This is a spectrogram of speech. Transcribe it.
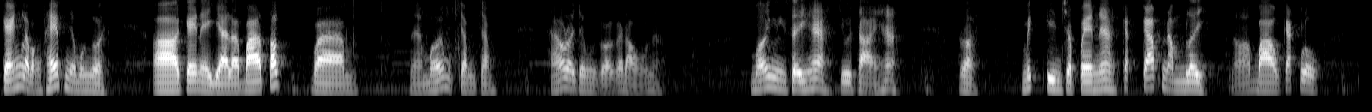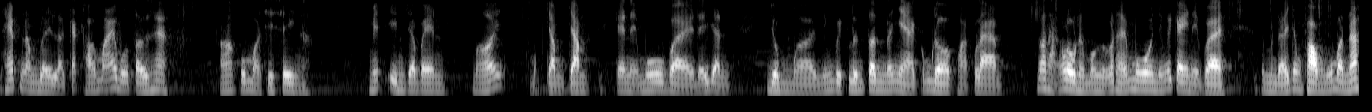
cán là bằng thép nha mọi người. À, cây này dài là 3 tấc và nè mới 100 trăm. Tháo ra cho mọi người coi cái đầu nữa nè. Mới nguyên si ha chưa xài ha. Rồi Make in Japan ha cắt cáp 5 ly. Đó bao cắt luôn. Thép 5 ly là cắt thoải mái vô tư ha. Đó, của MCC nè. Made in Japan mới 100 trăm cây này mua về để dành dùng ờ, những việc linh tinh ở nhà cũng được hoặc là nó thẳng luôn thì mọi người có thể mua những cái cây này về để mình để trong phòng của mình á.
